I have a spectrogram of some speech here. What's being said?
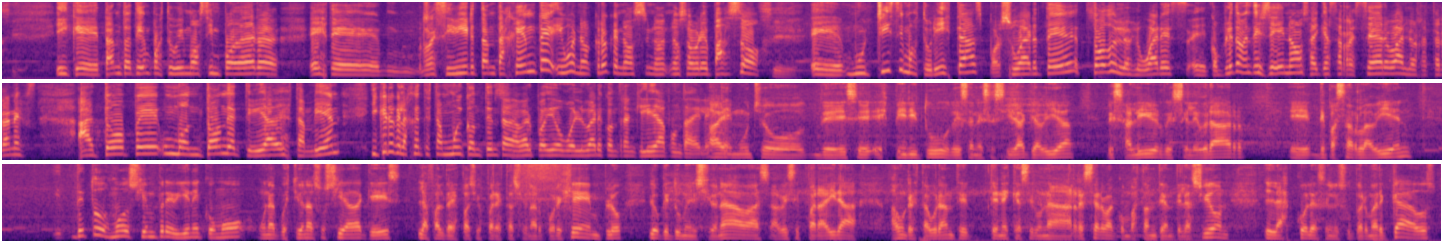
Y que tanto tiempo estuvimos sin poder este, recibir tanta gente. Y bueno, creo que nos, sobrepasó. Eh, muchísimos turistas, por suerte, todos los lugares eh, completamente llenos, hay que hacer reservas, los restaurantes a tope, un montón de actividades también. Y creo que la gente está muy contenta de haber podido volver con tranquilidad a Punta del Este. Hay mucho de ese espíritu, de esa necesidad que había de salir, de celebrar, eh, de pasarla bien de todos modos siempre viene como una cuestión asociada que es la falta de espacios para estacionar, por ejemplo, lo que tú mencionabas, a veces para ir a, un restaurante tenés que hacer una reserva con bastante antelación, las colas en los supermercados.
